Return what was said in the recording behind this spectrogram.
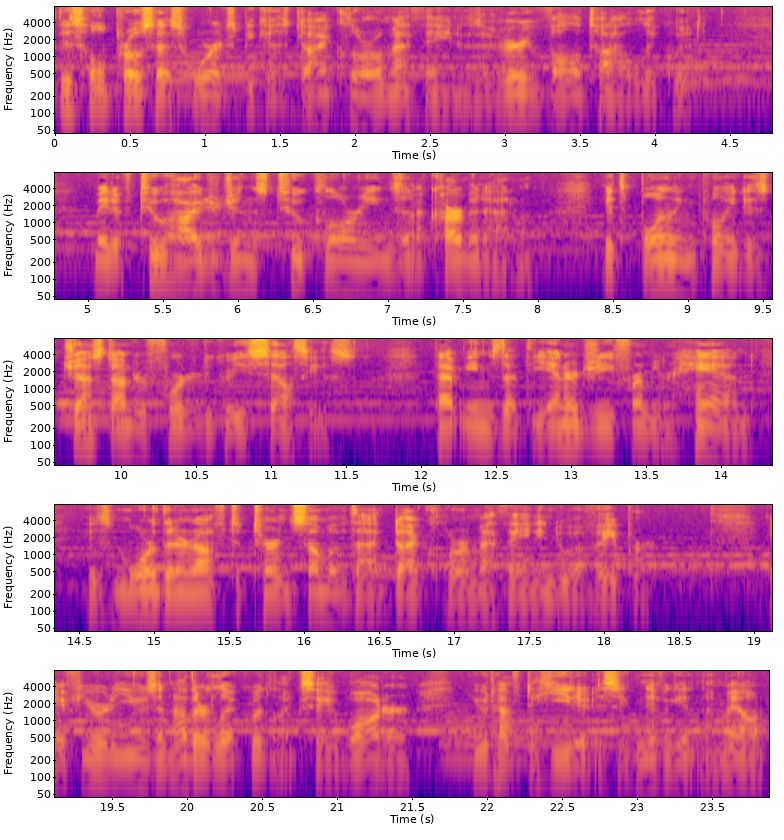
This whole process works because dichloromethane is a very volatile liquid. Made of two hydrogens, two chlorines, and a carbon atom, its boiling point is just under 40 degrees Celsius. That means that the energy from your hand is more than enough to turn some of that dichloromethane into a vapor. If you were to use another liquid, like say water, you would have to heat it a significant amount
